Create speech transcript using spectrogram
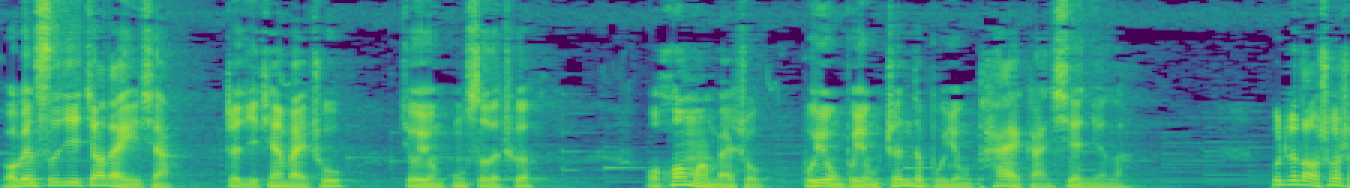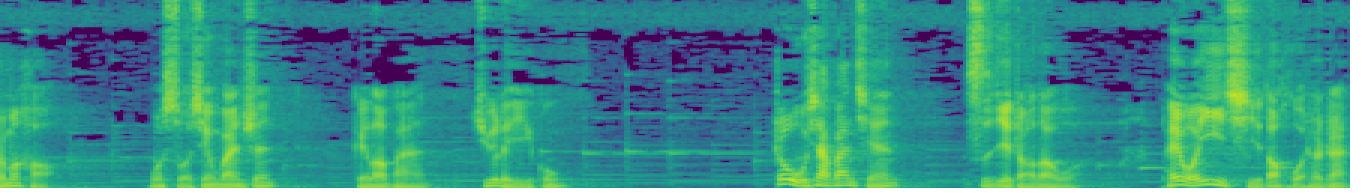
我跟司机交代一下，这几天外出就用公司的车。我慌忙摆手，不用不用，真的不用，太感谢您了。不知道说什么好，我索性弯身给老板鞠了一躬。周五下班前，司机找到我，陪我一起到火车站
